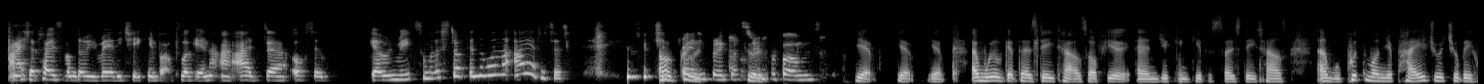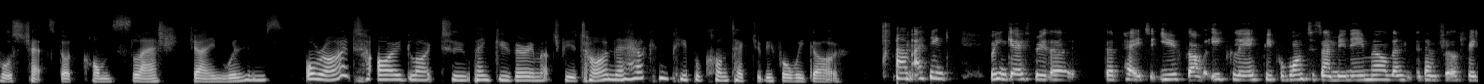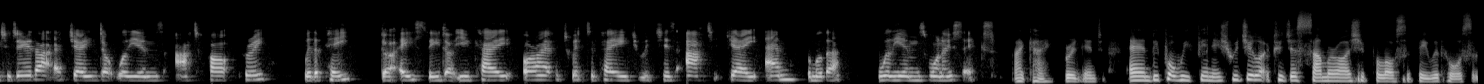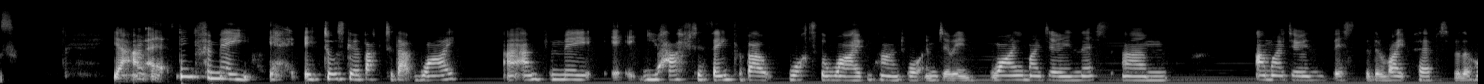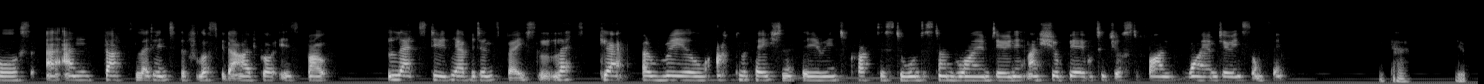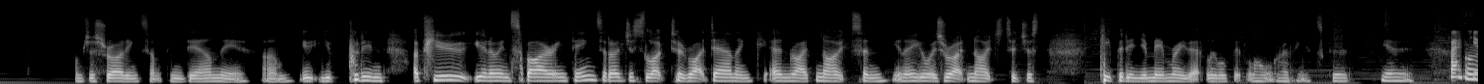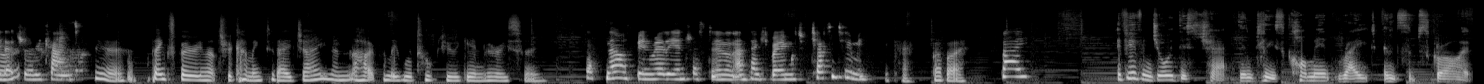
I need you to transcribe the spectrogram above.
and I suppose if I'm going to be really cheeky and put a plug in, I, I'd uh, also go and read some of the stuff in the one that I edited, which is Oh, good, training for equestrian good. performance. Yep, yep, yep. And we'll get those details off you and you can give us those details and we'll put them on your page, which will be horsechats.com slash Jane Williams. All right. I'd like to thank you very much for your time. Now, how can people contact you before we go? Um, I think we can go through the, the page that you've got. Equally, if people want to send me an email, then then feel free to do that at jane.williams at hartpury with a p dot ac.uk or I have a Twitter page which is at jm the mother Williams 106. Okay, brilliant. And before we finish, would you like to just summarise your philosophy with horses? Yeah, I, think for me, it does go back to that why. And for me, it, you have to think about what's the why behind what I'm doing. Why am I doing this? Um, am I doing this for the right purpose for the horse? And that's led into the philosophy that I've got is about let's do the evidence base. Let's get a real application of theory into practice to understand why I'm doing it. And I should be able to justify why I'm doing something. Okay. Yep. I'm just writing something down there. Um, you, you've put in a few, you know, inspiring things that I just like to write down and, and write notes. And, you know, you always write notes to just keep it in your memory that little bit longer. I think it's good. Yeah. Thank All you. right. That's really kind. Yeah. Thanks very much for coming today, Jane. And hopefully we'll talk to you again very soon. Yeah, no, it's been really interesting, and thank you very much for chatting to me. Okay. Bye bye. Bye. If you've enjoyed this chat, then please comment, rate, and subscribe.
